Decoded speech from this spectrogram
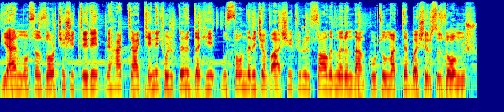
diğer mosazor çeşitleri ve hatta kendi çocukları dahi bu son derece vahşi türün saldırılarından kurtulmakta başarısız olmuş.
